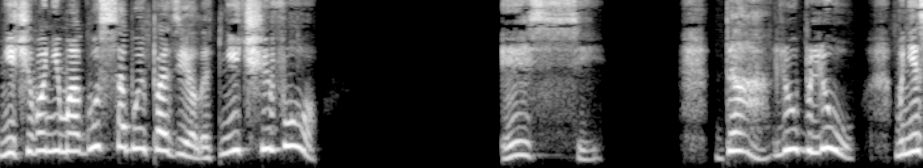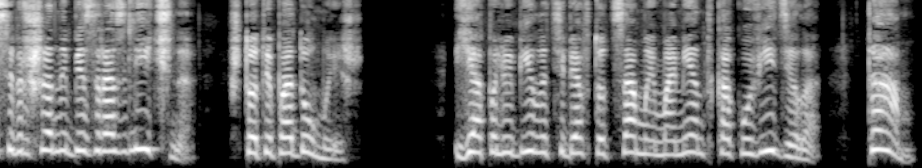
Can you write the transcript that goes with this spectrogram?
ничего не могу с собой поделать, ничего. Эсси. Да, люблю. Мне совершенно безразлично, что ты подумаешь. Я полюбила тебя в тот самый момент, как увидела, там,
